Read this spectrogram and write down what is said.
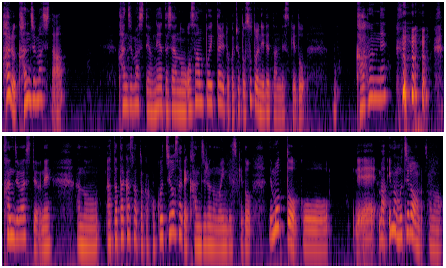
春感じました？感じましたよね。私あのお散歩行ったりとかちょっと外に出たんですけど花粉ね。感じましたよね。あの暖かさとか心地よさで感じるのもいいんですけどでもっとこうねまあ今もちろんその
